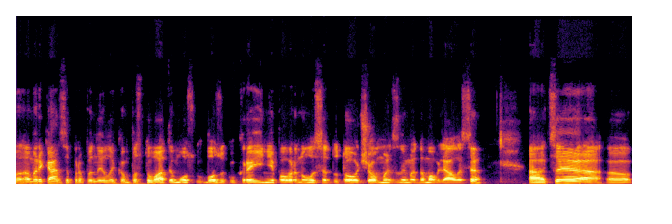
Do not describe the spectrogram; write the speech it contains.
американці припинили компостувати мозок, мозок Україні повернулися до того, чого ми з ними домовлялися. А це е,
